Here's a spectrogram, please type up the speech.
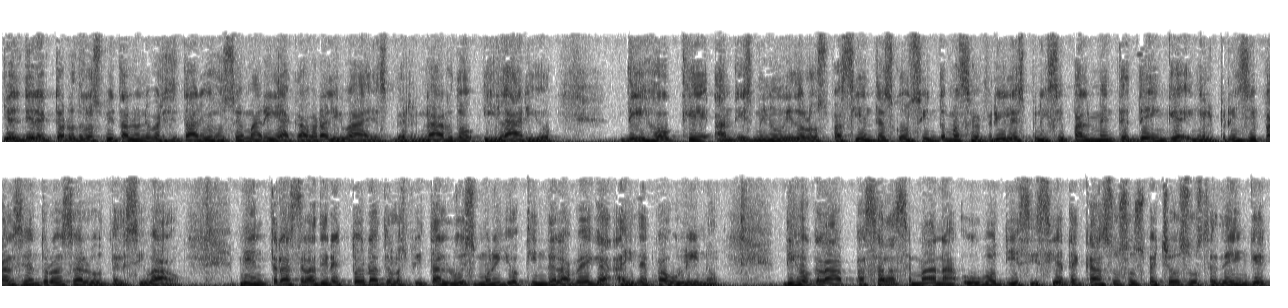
Y el director del Hospital Universitario José María Cabral Ibáez, Bernardo Hilario, dijo que han disminuido los pacientes con síntomas febriles, principalmente dengue, en el principal centro de salud del Cibao. Mientras la directora del Hospital Luis Morillo Quín de la Vega, Aide Paulino, dijo que la pasada semana hubo 17 casos sospechosos de dengue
